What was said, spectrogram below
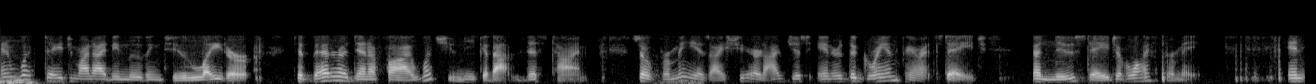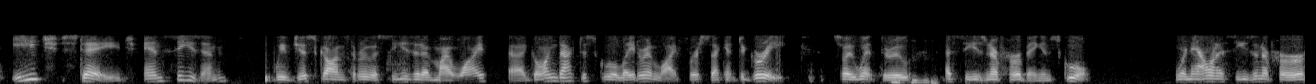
and Mhm. what stage might I be moving to later to better identify what's unique about this time. So for me, as I shared, I've just entered the grandparent stage, a new stage of life for me. And each stage and season, we've just gone through a season of my wife uh, going back to school later in life for a second degree. So we went through Mhm. a season of her being in school. We're now in a season of her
